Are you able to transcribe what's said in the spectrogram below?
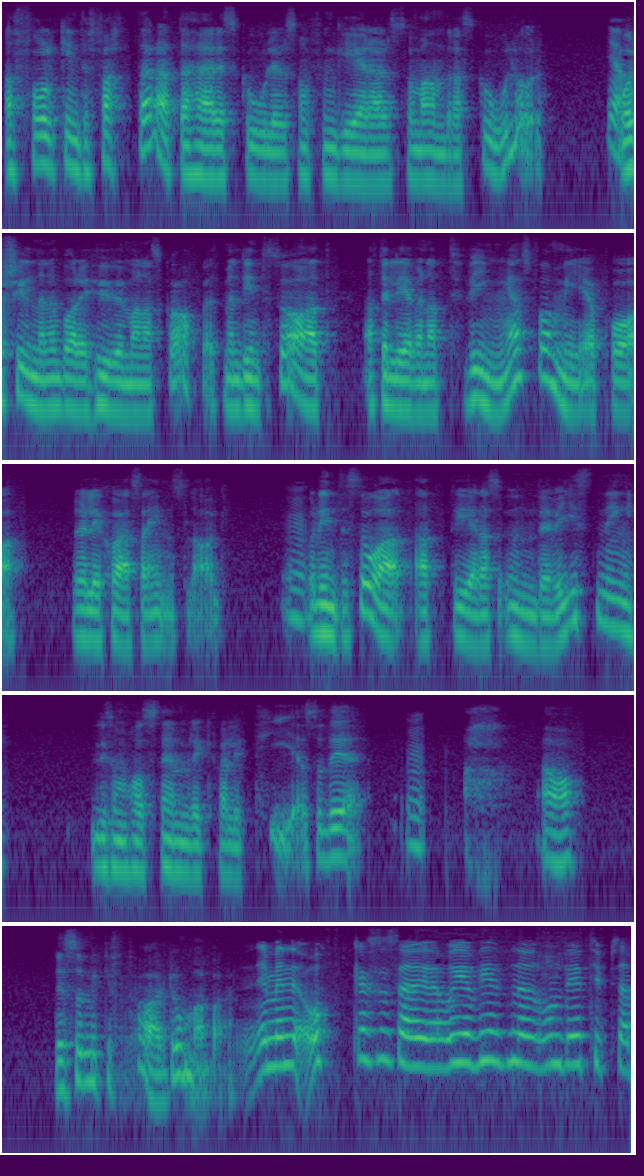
att folk inte fattar att det här är skolor som fungerar som andra skolor. Ja. Och skillnaden bara i huvudmannaskapet. Men det är inte så att, att eleverna tvingas vara med på religiösa inslag. Mm. Och det är inte så att, att deras undervisning liksom har sämre kvalitet. Så det... Mm. Ah, Ja. Det är så mycket fördomar bara. Nej men och alltså så här, och jag vet inte om det är typ så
